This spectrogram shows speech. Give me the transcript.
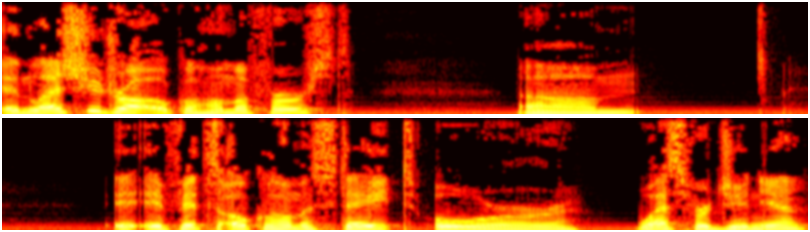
unless you draw Oklahoma first. Um, if it's Oklahoma State or West Virginia,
